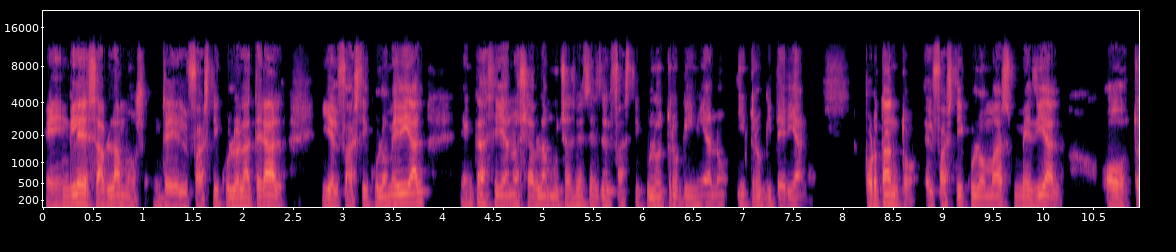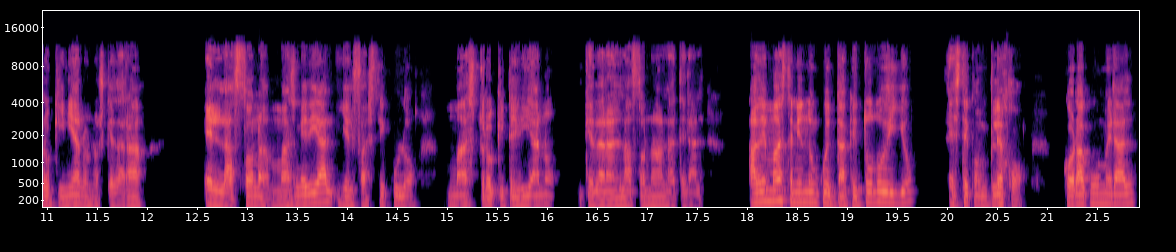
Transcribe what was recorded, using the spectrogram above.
En inglés hablamos del fascículo lateral y el fascículo medial, en castellano se habla muchas veces del fascículo troquiniano y troquiteriano. Por tanto, el fascículo más medial o troquiniano nos quedará en la zona más medial y el fascículo más troquiteriano quedará en la zona lateral. Además, teniendo en cuenta que todo ello, este complejo coracumeral,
